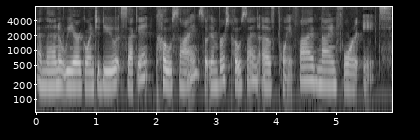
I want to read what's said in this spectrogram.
And then we are going to do second cosine, so inverse cosine of 0.5948.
